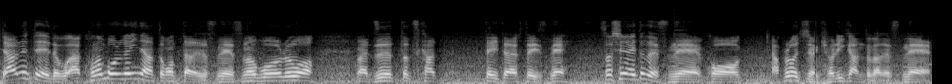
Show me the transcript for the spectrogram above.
である程度あこのボールがいいなと思ったらですねそのボールを、まあ、ずっと使っていただくといいですね。そうしないとですねこうアプローチの距離感とかですね、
